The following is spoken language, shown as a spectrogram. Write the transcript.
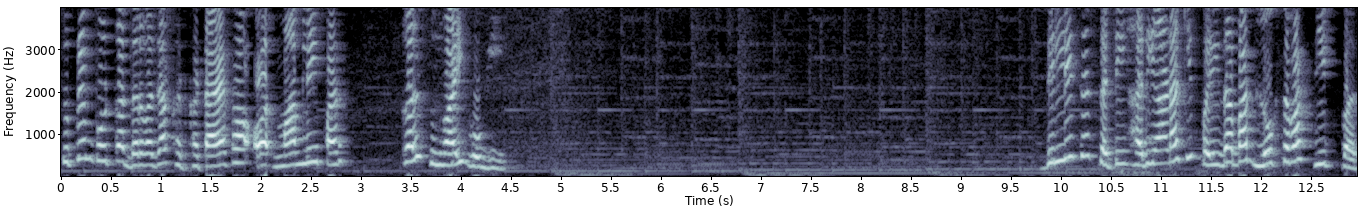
सुप्रीम कोर्ट का दरवाज़ा खटखटाया था और मामले पर कल सुनवाई होगी। दिल्ली से सटी हरियाणा की फरीदाबाद लोकसभा सीट पर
